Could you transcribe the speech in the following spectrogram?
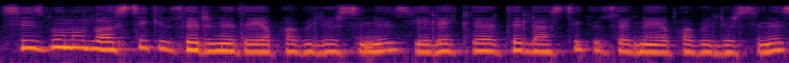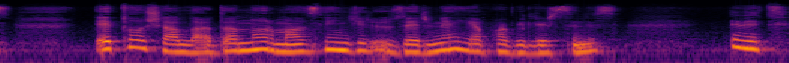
Siz bunu lastik üzerine de yapabilirsiniz. Yeleklerde lastik üzerine yapabilirsiniz. Eto şallarda normal zincir üzerine yapabilirsiniz. Evet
